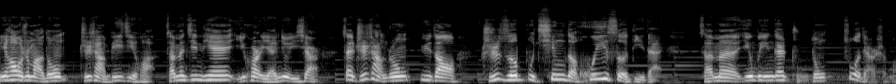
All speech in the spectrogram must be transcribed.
你好，我是马东，职场 B 计划，咱们今天一块儿研究一下，在职场中遇到职责不清的灰色地带，咱们应不应该主动做点什么？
